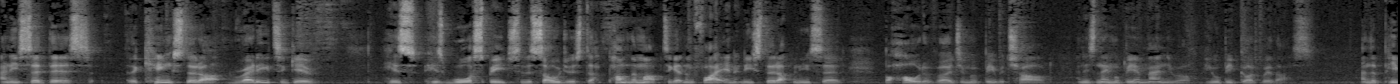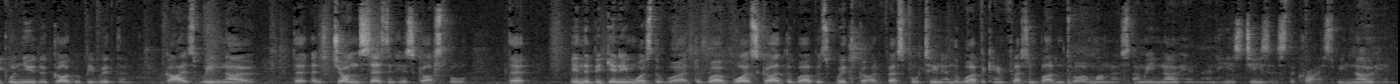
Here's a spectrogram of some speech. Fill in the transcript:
And he said this The king stood up, ready to give his, his war speech to the soldiers to pump them up, to get them fighting. And he stood up and he said, Behold, a virgin would be with child, and his name will be Emmanuel. He will be God with us. And the people knew that God would be with them. Guys, we know that as John says in his gospel, that in the beginning was the Word. The Word was God, the Word was with God. Verse 14, and the Word became flesh and blood and dwelt among us. And we know him, and he is Jesus, the Christ. We know him.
